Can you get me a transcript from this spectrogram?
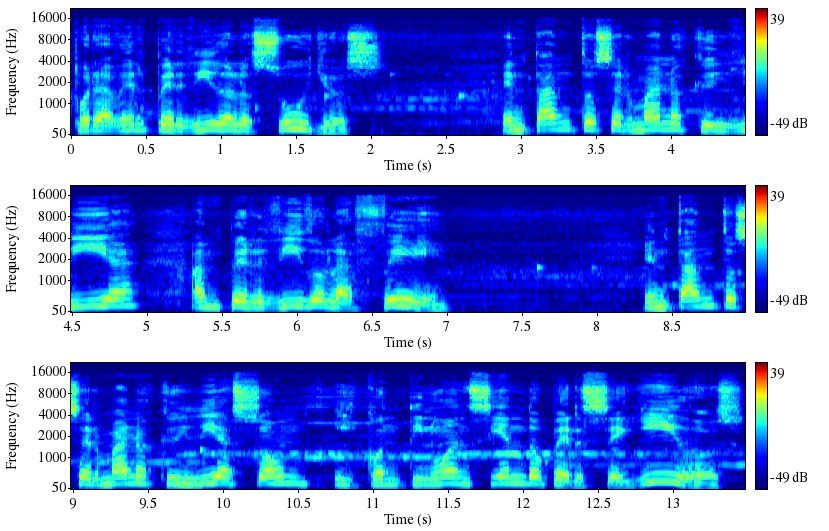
por haber perdido a los suyos, en tantos hermanos que hoy día han perdido la fe, en tantos hermanos que hoy día son y continúan siendo perseguidos,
